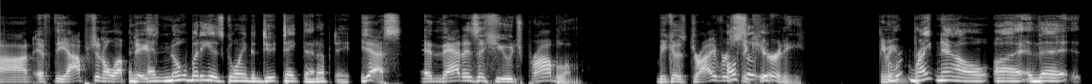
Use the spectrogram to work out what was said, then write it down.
on if the optional update and, and nobody is going to do take that update. Yes, and that is a huge problem because driver also, security. If, mean, right now, uh, the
